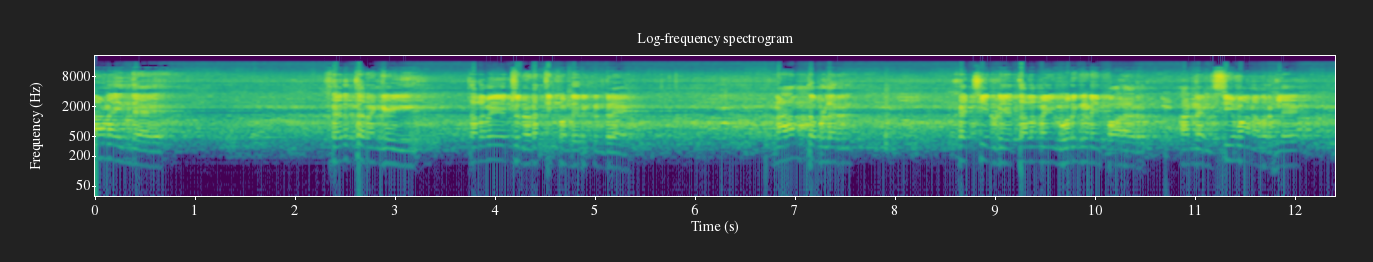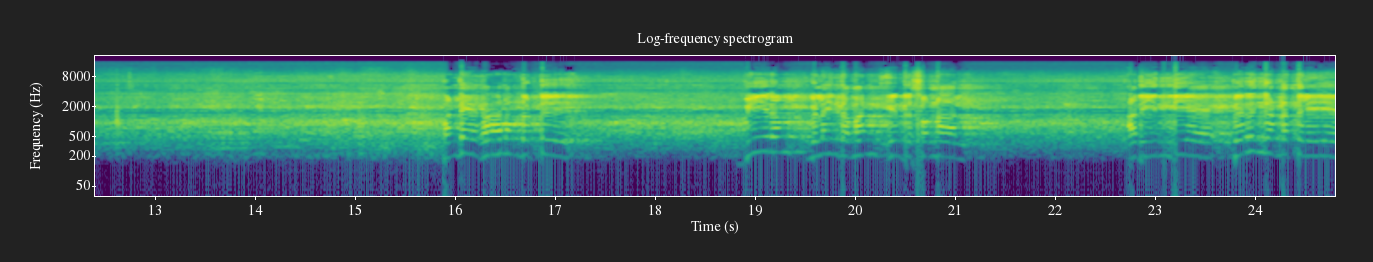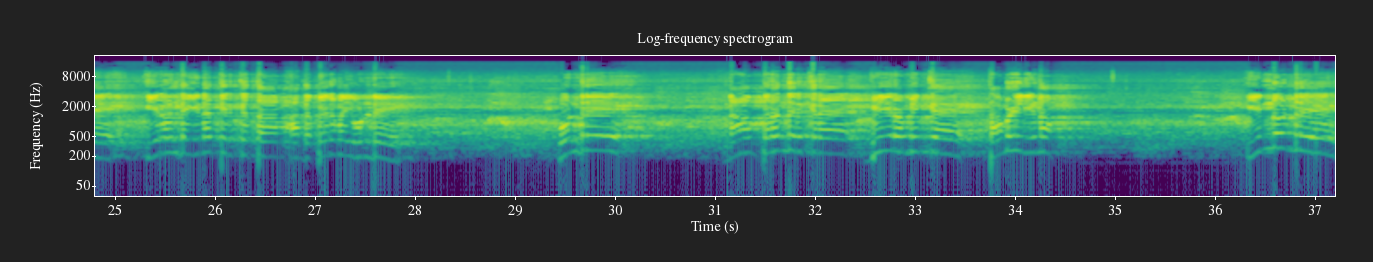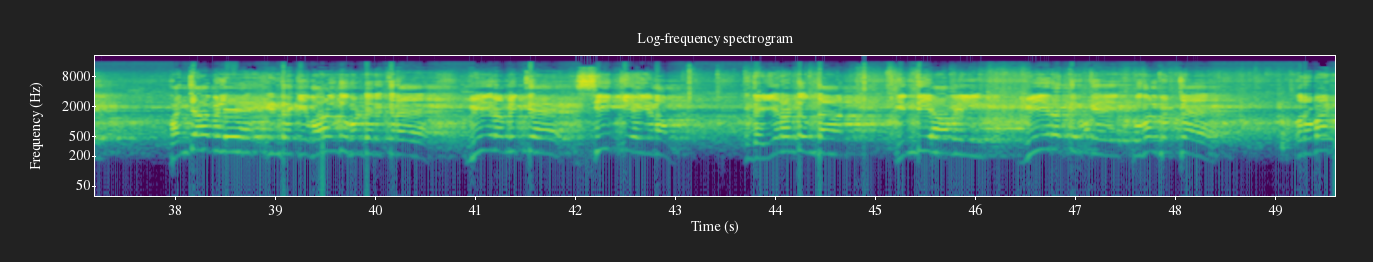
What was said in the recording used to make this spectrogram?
அழகான இந்த கருத்தரங்கை தலைமையேற்று நடத்தி கொண்டிருக்கின்ற நாம் தமிழர் கட்சியினுடைய தலைமை ஒருங்கிணைப்பாளர் அண்ணன் சீமான் அவர்களே பண்டைய காலம் தொட்டு வீரம் விளைந்த மண் என்று சொன்னால் அது இந்திய பெருங்கண்டத்திலேயே இரண்டு இனத்திற்குத்தான் அந்த பெருமை உண்டு. ஒன்று நாம் பிறந்திருக்கிற வீரமிக்க தமிழ் இனம். இன்னொன்று பஞ்சாபிலே இன்றைக்கு வாழ்ந்து கொண்டிருக்கிற வீரமிக்க சீக்கிய இனம். இந்த இரண்டும் தான் இந்தியாவில் வீரத்திற்கு புகழ்பெற்ற ஒருவன்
